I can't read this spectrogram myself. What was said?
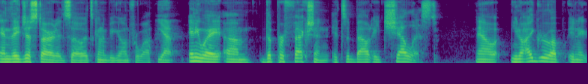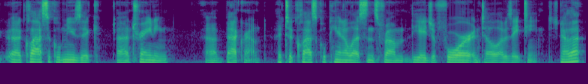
And they just started, so it's going to be going for a while. Yep. Anyway, um, The Perfection. It's about a cellist. Now, you know, I grew up in a, uh classical music uh, training uh, background. I took classical piano lessons from the age of four until I was 18. Did you know that?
